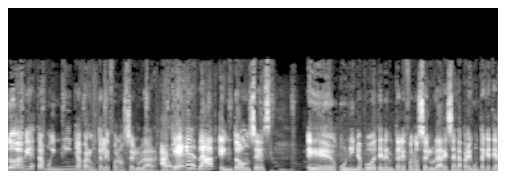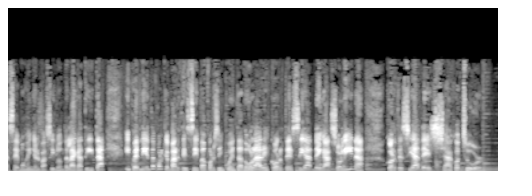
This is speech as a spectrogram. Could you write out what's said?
todavía está muy niña para un teléfono celular. ¿A qué edad entonces eh, un niño puede tener un teléfono celular? Esa es la pregunta que te hacemos en el vacilón de la gatita. Y pendiente porque participas por 50 dólares, cortesía de gasolina, cortesía de Chaco Tour.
